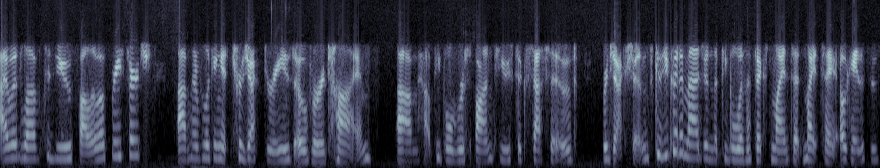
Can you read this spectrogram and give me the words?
I would love to do follow up research, um, kind of looking at trajectories over time, um, how people respond to successive rejections. Because you could imagine that people with a fixed mindset might say, okay, this is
